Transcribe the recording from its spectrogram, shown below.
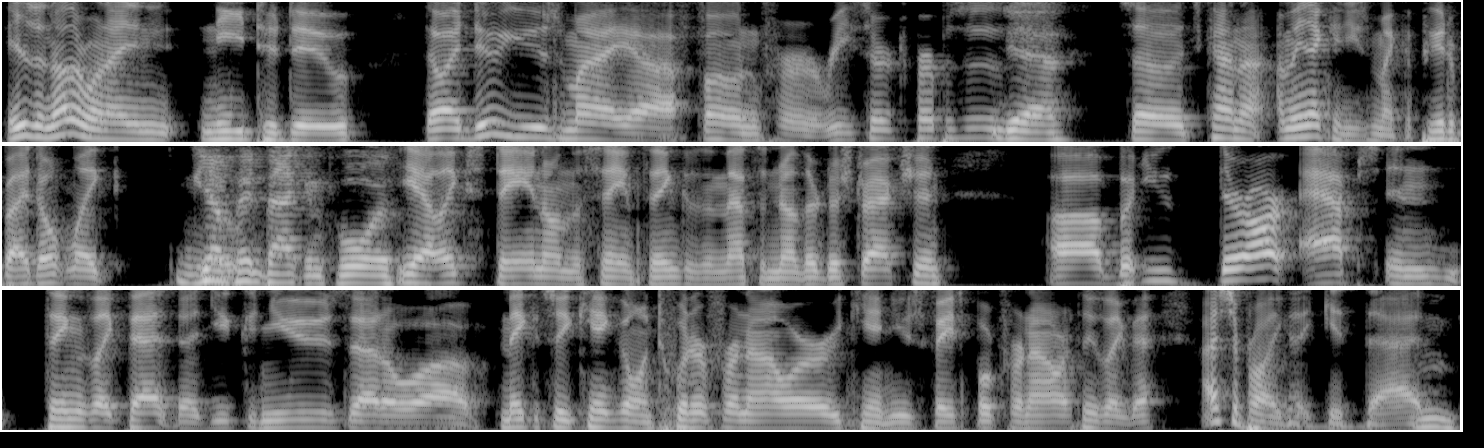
Here's another one I need to do. Though I do use my uh, phone for research purposes. yeah So it's kind of. I mean, I can use my computer, but I don't like you know, jumping back and forth yeah, I like staying on the same thing because then that's another distraction. Uh, but you, there are apps and things like that that you can use that'll uh, make it so you can't go on Twitter for an hour, you can't use Facebook for an hour, things like that. I should probably like, get that. Mm.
